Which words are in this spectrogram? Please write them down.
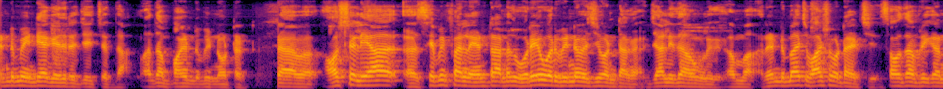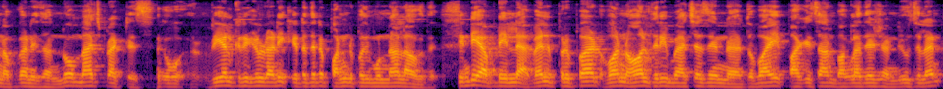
ரெண்டுமே இந்தியாவுக்கு எதிராக ஜெயிச்சது தான் அதான் point be noted Australia semifinal entry ஆனது ஒரே ஒரு வின்னை வச்சு வந்துட்டாங்க. ஜாலி தான் அவங்களுக்கு. ஆமாம் ரெண்டு மேட்ச் வாஷ் அவுட் ஆயிடுச்சு. South Africa and Afghanistan no match practice real cricket விளையாடி கிட்டத்தட்ட பன்னெண்டு பதிமூணு நாள் ஆகுது. இந்தியா அப்படி இல்லை. Well prepared won all three matches in Dubai Pakistan Bangladesh and New Zealand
